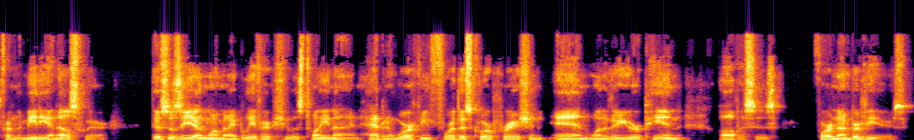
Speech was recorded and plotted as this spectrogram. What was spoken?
from the media and elsewhere, this was a young woman, I believe she was 29, had been working for this corporation in one of the European offices for a number of years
